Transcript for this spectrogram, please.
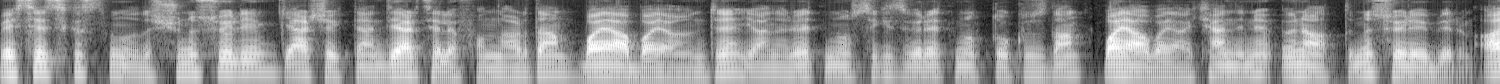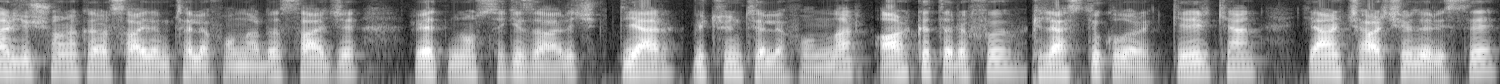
Ve ses kısmında da şunu söyleyeyim. Gerçekten diğer telefonlardan baya baya önde. Yani Redmi Note 8 ve Redmi Note 9'dan baya baya kendini öne attığını söyleyebilirim. Ayrıca şu ana kadar saydığım telefonlarda sadece Redmi Note 8 hariç diğer bütün telefonlar arka tarafı plastik olarak gelirken yan çerçeveler ise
